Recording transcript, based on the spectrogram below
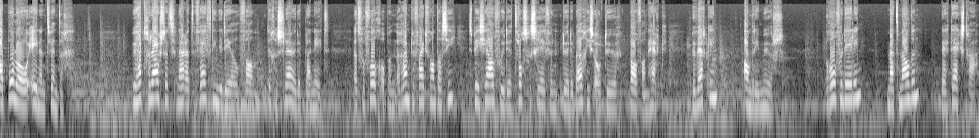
Apollo 21. U hebt geluisterd naar het vijftiende deel van De Gesluierde Planeet. Het vervolg op een ruimtevaartfantasie, speciaal voor de Tros geschreven door de Belgische auteur Paul van Herk. Bewerking André Meurs. Rolverdeling Matt Melden, Bert Dijkstra.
